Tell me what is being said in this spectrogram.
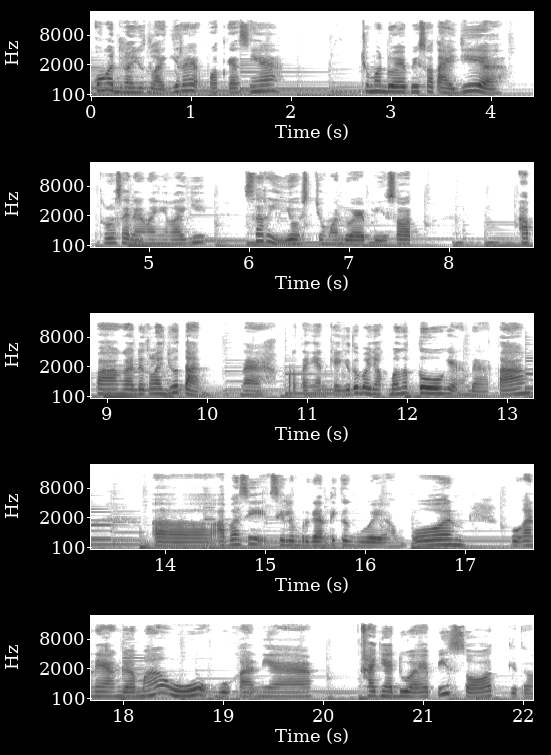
kok nggak dilanjut lagi re podcastnya? Cuma dua episode aja ya. Terus ada yang nanya lagi, serius cuma dua episode? Apa nggak ada kelanjutan? Nah, pertanyaan kayak gitu banyak banget tuh yang datang. Uh, apa sih silih berganti ke gue? Ya ampun bukannya yang gak mau bukannya hanya dua episode gitu.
